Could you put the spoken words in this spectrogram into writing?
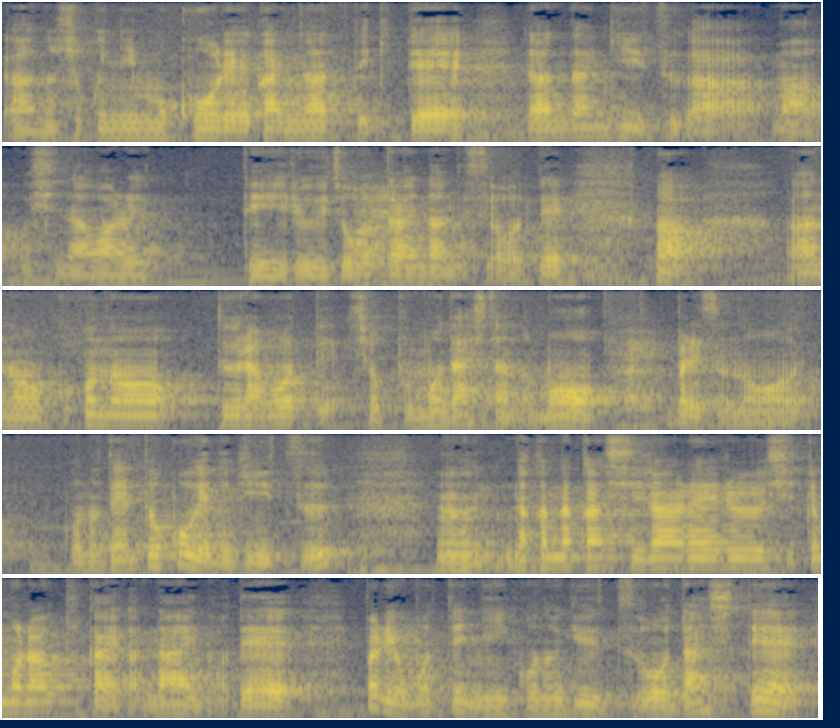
あの職人も高齢化になってきてだんだん技術が、まあ、失われている状態なんですよ、でまああのここのトゥーラボってショップも出したのも、はい。やっぱりそのこの伝統工芸の技術、うん、なかなか知られる知ってもらう機会がないのでやっぱり表にこの技術を出して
